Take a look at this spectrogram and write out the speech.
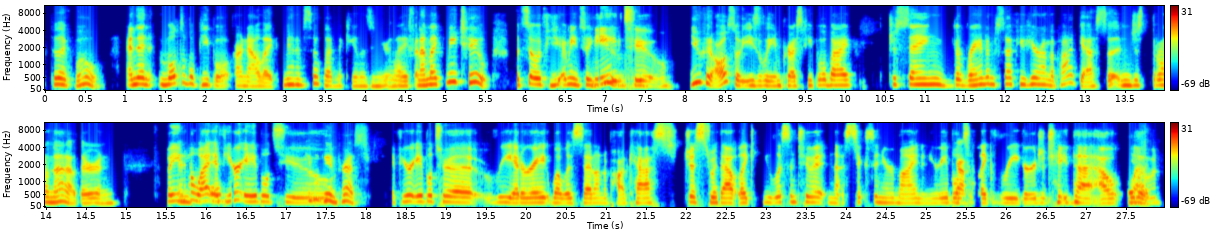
they're like, whoa. And then multiple people are now like, man, I'm so glad Michaela's in your life. And I'm like, me too. But so if you, I mean, so me you too. you could also easily impress people by just saying the random stuff you hear on the podcast and just throwing that out there and But you and know what? If you're able to, people be impressed. If you're able to reiterate what was said on a podcast just without like you listen to it and that sticks in your mind and you're able Yeah. to like regurgitate that out loud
